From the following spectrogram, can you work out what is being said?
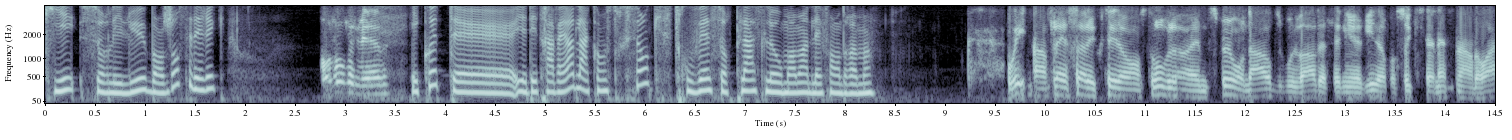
qui est sur les lieux. Bonjour Cédric. Bonjour Geneviève. Écoute, euh, il y a des travailleurs de la construction qui se trouvaient sur place là, au moment de l'effondrement. Oui, en plein ça. Écoutez, on se trouve là, un petit peu au nord du boulevard de Seigneurie, là, pour ceux qui connaissent l'endroit.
